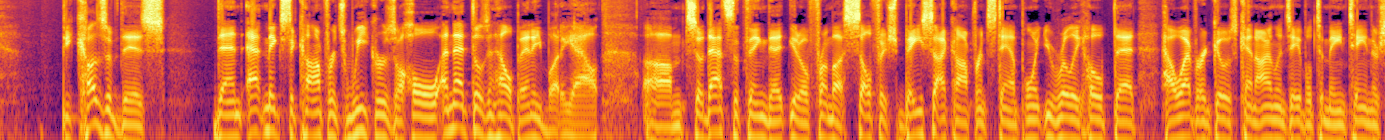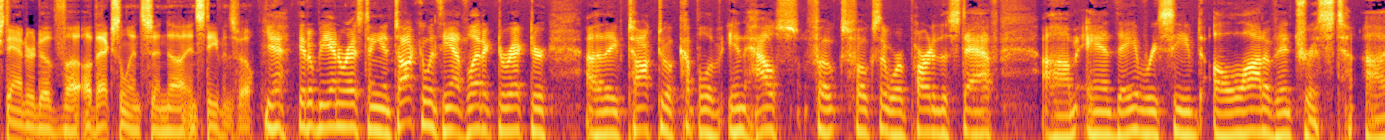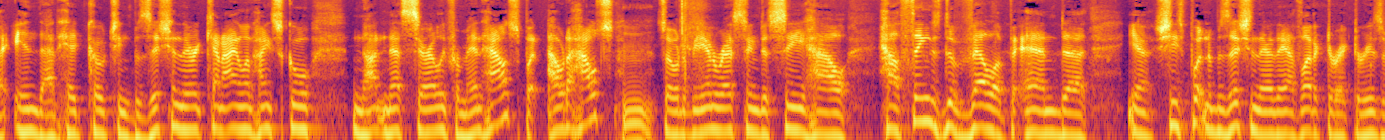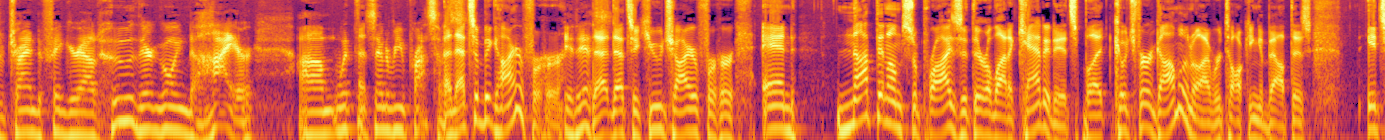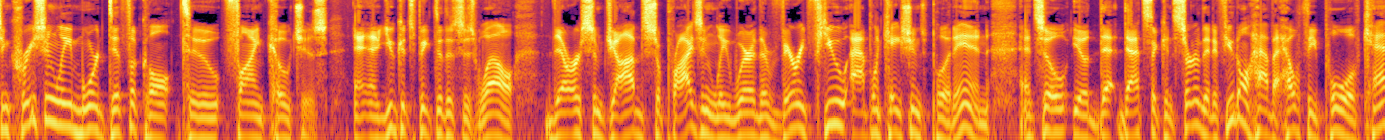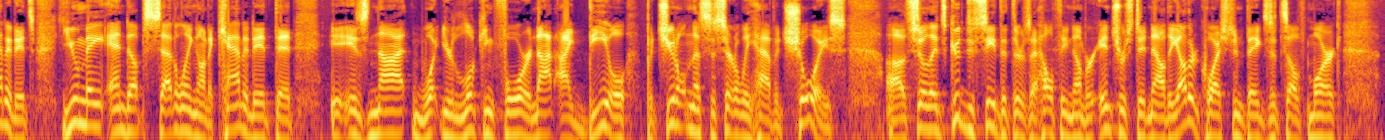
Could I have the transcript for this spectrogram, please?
because of this, then that makes the conference weaker as a whole, and that doesn't help anybody out. Um, so that's the thing that you know, from a selfish Bayside conference standpoint, you really hope that, however it goes, Kent Island's able to maintain their standard of uh, of excellence in uh, in Stevensville. Yeah, it'll be interesting. In talking with the athletic director, uh, they've talked to a couple of in-house folks, folks that were part of the staff. Um, and they have received a lot of interest uh, in that head coaching position there at Kent Island High School, not necessarily from in house, but out of house. Mm. So it'll be interesting to see how how things develop and. Uh, yeah, she's put in a position there. The athletic director is of trying to figure out who they're going to hire um, with this interview process. And that's a big hire for her. It is. That, that's a huge hire for her. And not that I'm surprised that there are a lot of candidates, but Coach Ferragamo and I were talking about this it's increasingly more difficult to find coaches. And you could speak to this as well. There are some jobs, surprisingly, where there are very few applications put in. And so, you know, that, that's the concern that if you don't have a healthy pool of candidates, you may end up settling on a candidate that is not what you're looking for, not ideal, but you don't necessarily have a choice. Uh, so it's good to see that there's a healthy number interested. Now, the other question begs itself, Mark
